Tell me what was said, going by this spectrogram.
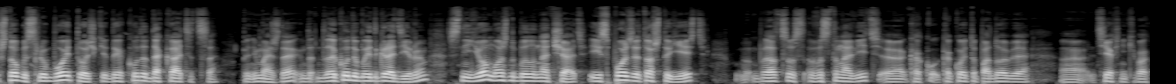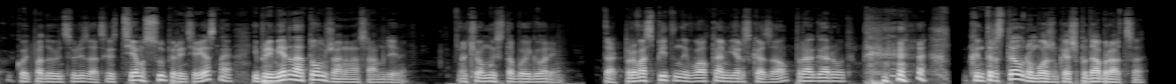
чтобы с любой точки до куда докатиться, понимаешь, да, Д- до куда мы деградируем, с нее можно было начать, и используя то, что есть, пытаться вос- восстановить э, како- какое-то подобие э, техники, какое-то подобие цивилизации. Тема супер интересная, и примерно о том же она на самом деле, о чем мы с тобой говорим. Так, про воспитанных волками я рассказал, про огород. К Интерстеллару можем, конечно, подобраться,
